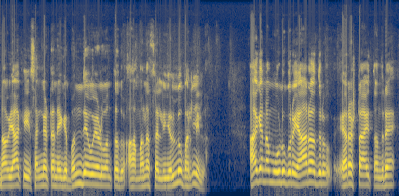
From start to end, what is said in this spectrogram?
ನಾವು ಯಾಕೆ ಈ ಸಂಘಟನೆಗೆ ಬಂದೆವು ಹೇಳುವಂಥದ್ದು ಆ ಮನಸ್ಸಲ್ಲಿ ಎಲ್ಲೂ ಬರಲಿಲ್ಲ. ಹಾಗೆ ನಮ್ಮ ಹುಡುಗರು ಯಾರಾದರೂ ಅರೆಸ್ಟ್ ಆಯ್ತಂದರೆ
